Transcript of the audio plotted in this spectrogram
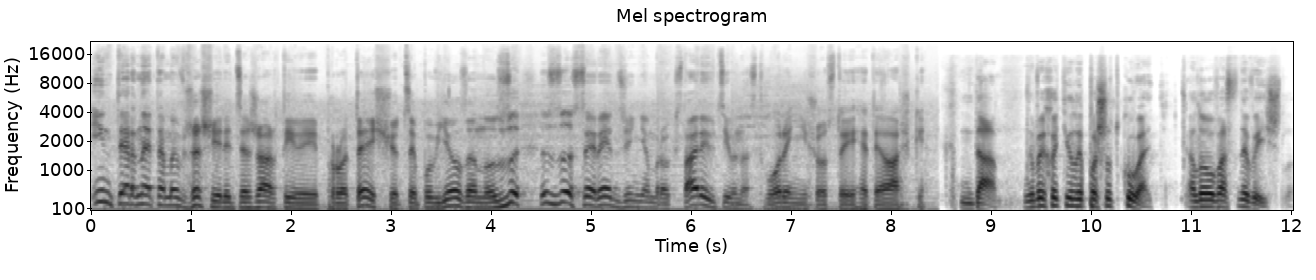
Інтернетами вже ширяться жарти про те, що це пов'язано з зосередженням рокстарівців на створенні шостої ГТАшки. Да, ви хотіли пошуткувати, але у вас не вийшло.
